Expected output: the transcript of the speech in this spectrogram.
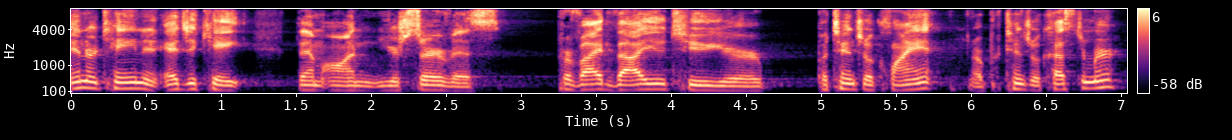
entertain and educate them on your service, provide value to your potential client or potential customer,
